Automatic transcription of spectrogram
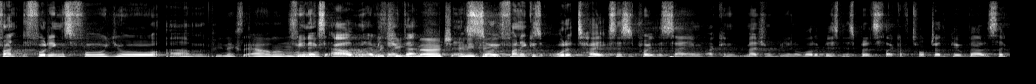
front the footings for your um, for your next album, for your next album, and everything like that. Merch, and anything. It's so funny because what it takes, and this is probably the same. I can imagine being in a lot of business, but it's like I've talked to other people about. It, it's like,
